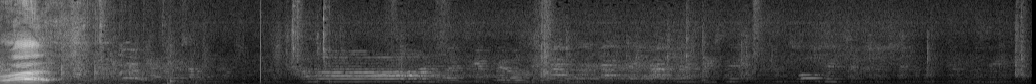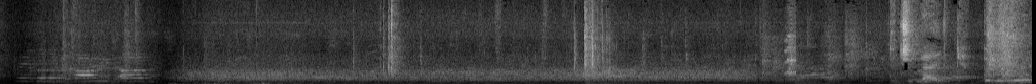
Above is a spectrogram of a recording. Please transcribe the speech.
All right. Did you like the video?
